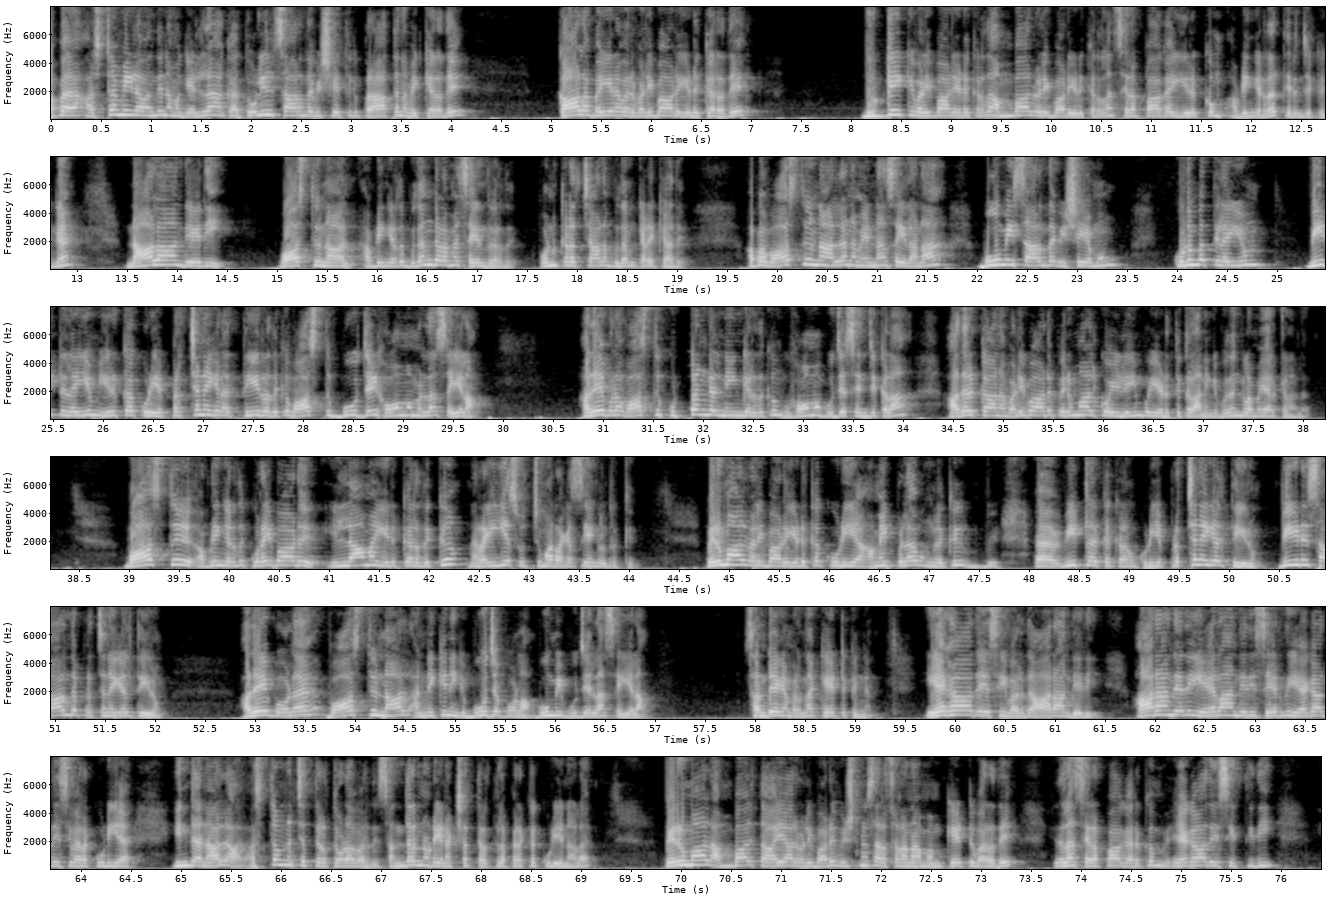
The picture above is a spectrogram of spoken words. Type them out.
அப்போ அஷ்டமியில் வந்து நமக்கு எல்லா க தொழில் சார்ந்த விஷயத்துக்கு பிரார்த்தனை வைக்கிறது கால பைரவர் வழிபாடு எடுக்கிறது துர்க்கைக்கு வழிபாடு எடுக்கிறது அம்பாள் வழிபாடு எடுக்கிறதுலாம் சிறப்பாக இருக்கும் அப்படிங்கிறத தெரிஞ்சுக்குங்க. நாலாம் தேதி வாஸ்து நாள் அப்படிங்கிறது புதன்கிழமை சேர்ந்து வருது. பொன் கிடைச்சாலும் புதன் கிடைக்காது. அப்போ வாஸ்து நாளில் நம்ம என்ன செய்யலாம்னா பூமி சார்ந்த விஷயமும் குடும்பத்திலையும் வீட்டிலையும் இருக்கக்கூடிய பிரச்சனைகளை தீர்றதுக்கு வாஸ்து பூஜை ஹோமமெல்லாம் செய்யலாம். அதே போல் வாஸ்து குற்றங்கள் நீங்கிறதுக்கு ஹோம பூஜை செஞ்சுக்கலாம். அதற்கான வழிபாடு பெருமாள் கோயிலையும் போய் எடுத்துக்கலாம். நீங்கள் புதன்கிழமையாக இருக்கனால. வாஸ்து அப்படிங்கிறது குறைபாடு இல்லாமல் இருக்கிறதுக்கு நிறைய சூட்சும ரகசியங்கள் இருக்குது பெருமாள் வழிபாடு எடுக்கக்கூடிய அமைப்பில் உங்களுக்கு வீட்டில் இருக்கக்கூடிய பிரச்சனைகள் தீரும். வீடு சார்ந்த பிரச்சனைகள் தீரும். அதே போல் வாஸ்து நாள் அன்னைக்கு நீங்கள் பூஜை போகலாம் பூமி பூஜையெல்லாம் செய்யலாம். சந்தேகம் இருந்தால் கேட்டுக்குங்க. ஏகாதேசி வருது ஆறாம் தேதி. ஆறாம் தேதி ஏழாம் தேதி சேர்ந்து ஏகாதேசி வரக்கூடிய இந்த நாள் அஸ்தம் நட்சத்திரத்தோடு வருது. சந்திரனுடைய நட்சத்திரத்தில் பிறக்கக்கூடியனால பெருமாள் அம்பாள் தாயார் வழிபாடு விஷ்ணு சரசரநாமம் கேட்டு வரது. இதெல்லாம் சிறப்பாக இருக்கும். ஏகாதசி திதி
